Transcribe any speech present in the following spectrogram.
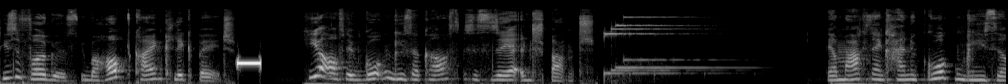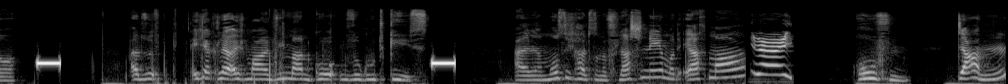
Diese Folge ist überhaupt kein Clickbait. Hier auf dem Gurkengießercast ist es sehr entspannt. Wer mag denn keine Gurkengießer? Also, ich erkläre euch mal, wie man Gurken so gut gießt. Also, dann muss ich halt so eine Flasche nehmen und erstmal rufen. Dann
